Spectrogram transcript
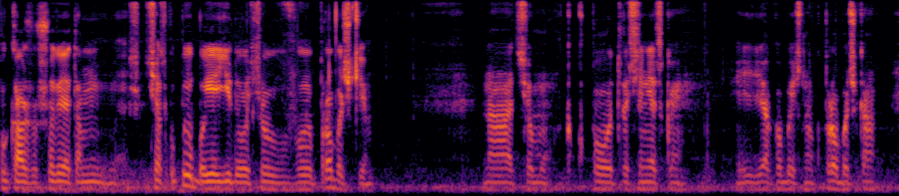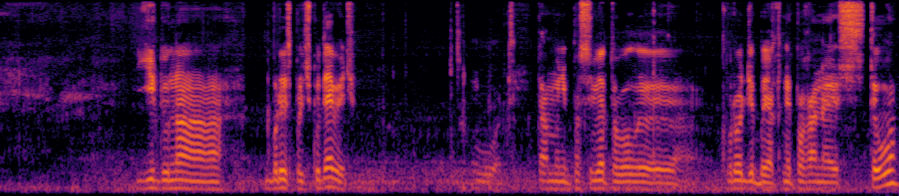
Покажу, що я там зараз купив, бо я їду ось в пробочки на цьому по Тросінецької. Як обично, пробочка. Їду на Бориспільську 9. Вот. Там мені посоветували вроді би як непогане СТО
